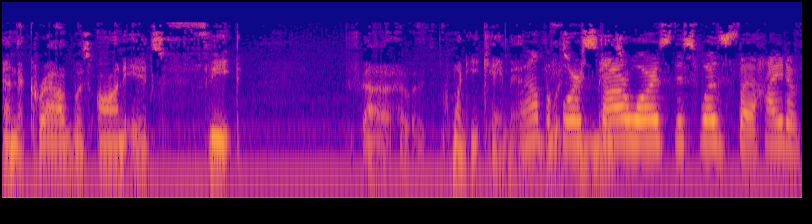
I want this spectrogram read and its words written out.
and the crowd was on its feet uh, when he came in. Well, before Star. Wars, this was the height of,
